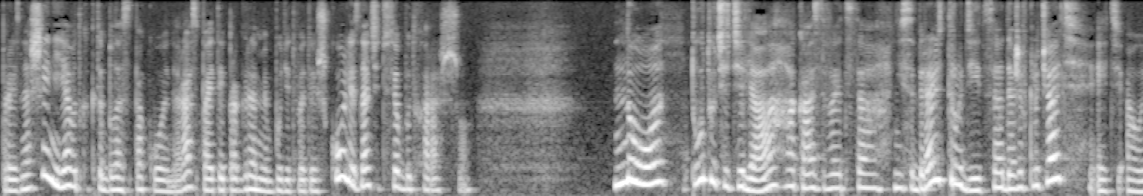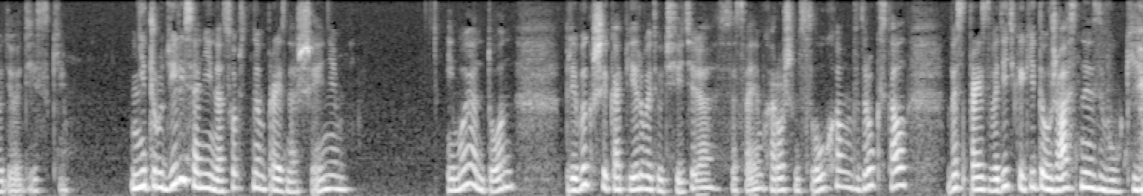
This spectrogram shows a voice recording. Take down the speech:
произношение. Я вот как-то была спокойна. Раз по этой программе будет в этой школе, значит, все будет хорошо. Но тут учителя, оказывается, не собирались трудиться, даже включать эти аудиодиски. Не трудились они над собственным произношением. И мой Антон привыкший копировать учителя со своим хорошим слухом, вдруг стал воспроизводить какие-то ужасные звуки,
